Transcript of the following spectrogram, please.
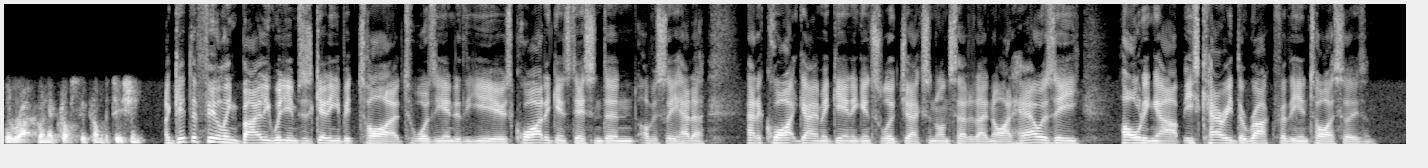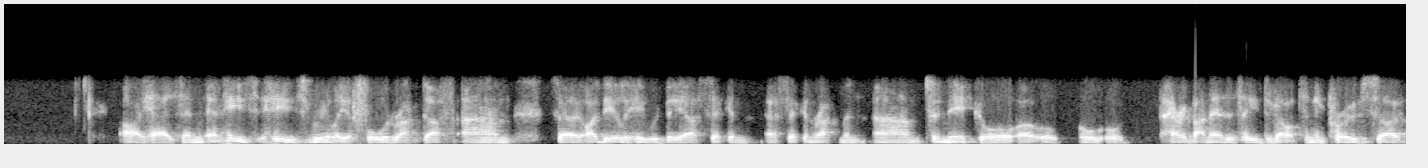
the ruckman across the competition. I get the feeling Bailey Williams is getting a bit tired towards the end of the year. He's quiet against Essendon. Obviously, had a had a quiet game again against Luke Jackson on Saturday night. How is he holding up? He's carried the ruck for the entire season. Oh, he has, and and he's he's really a forward ruck duff. Um, so ideally, he would be our second our second ruckman um, to Nic or or, or or, Harry Barnett as he develops and improves. So.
